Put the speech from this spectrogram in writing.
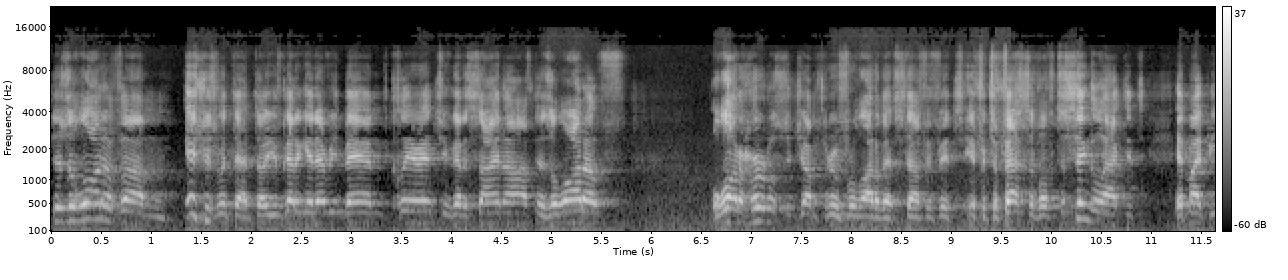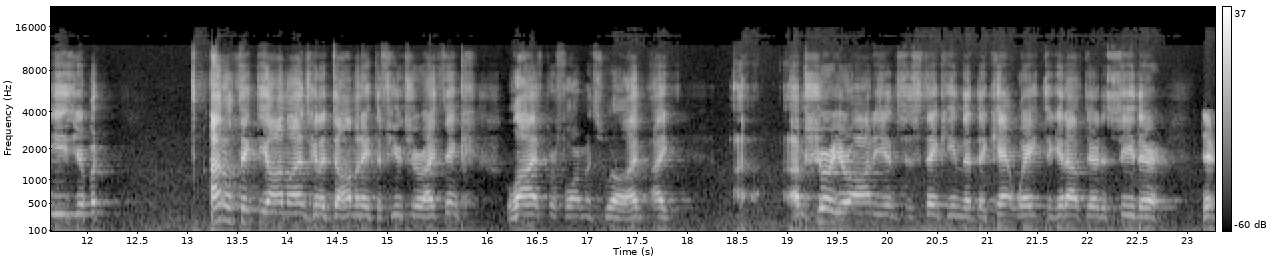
there's a lot of um, issues with that though. You've got to get every band clearance. You've got to sign off. There's a lot of a lot of hurdles to jump through for a lot of that stuff. If it's if it's a festival, if it's a single act, it's, it might be easier. But I don't think the online is going to dominate the future. I think live performance will. I, I, I am sure your audience is thinking that they can't wait to get out there to see their their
